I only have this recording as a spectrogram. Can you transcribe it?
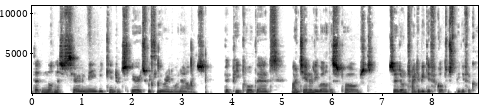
that not necessarily may be kindred spirits with you or anyone else, but people that are generally well disposed. So don't try to be difficult just to be difficult,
